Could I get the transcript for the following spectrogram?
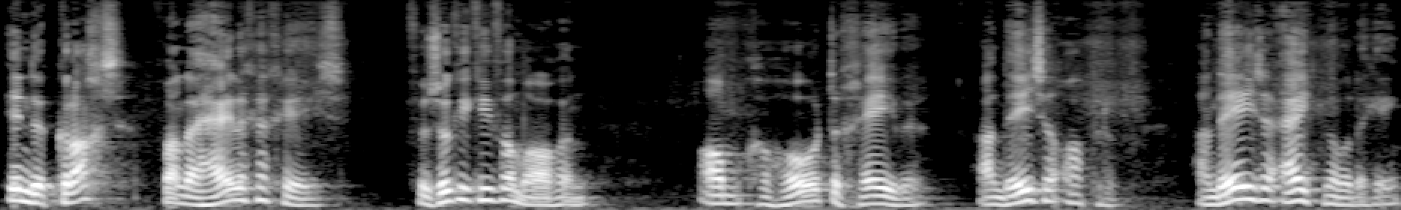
In de kracht van de Heilige Geest verzoek ik u vanmorgen om gehoor te geven aan deze oproep, aan deze uitnodiging,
